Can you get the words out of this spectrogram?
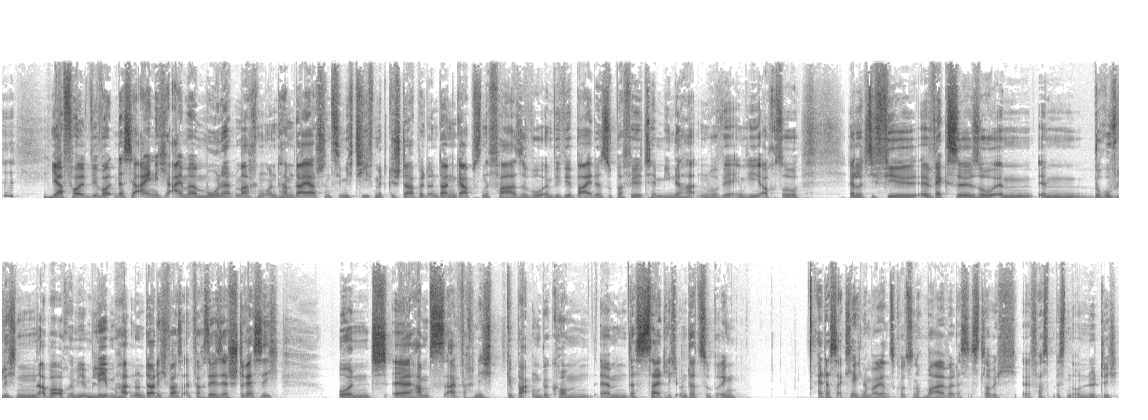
ja, voll. Wir wollten das ja eigentlich einmal im Monat machen und haben da ja schon ziemlich tief mitgestapelt. Und dann gab es eine Phase, wo irgendwie wir beide super viele Termine hatten, wo wir irgendwie auch so relativ viel äh, Wechsel so im, im beruflichen, aber auch irgendwie im Leben hatten. Und dadurch war es einfach sehr, sehr stressig und äh, haben es einfach nicht gebacken bekommen, ähm, das zeitlich unterzubringen. Äh, das erkläre ich nochmal ganz kurz nochmal, weil das ist, glaube ich, äh, fast ein bisschen unnötig.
